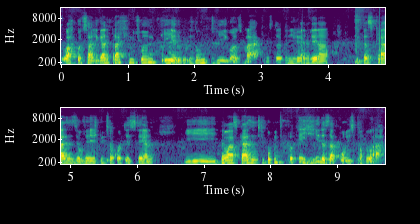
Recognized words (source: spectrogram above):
o ar-condicionado ligado praticamente o ano inteiro, eles não desligam as máquinas, tanto no inverno verão, muitas casas eu vejo isso acontecendo. E, então as casas ficam muito protegidas da poluição do ar.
